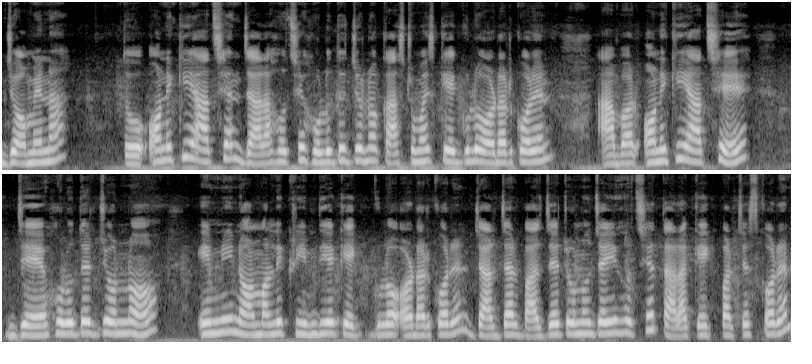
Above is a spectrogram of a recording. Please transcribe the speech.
জমে না। তো অনেকেই আছেন যারা হচ্ছে হলুদের জন্য কাস্টমাইজ কেকগুলো অর্ডার করেন। আবার অনেকেই আছে যে হলুদের জন্য এমনি নর্মালি ক্রিম দিয়ে কেকগুলো অর্ডার করেন। যার যার বাজেট অনুযায়ী হচ্ছে তারা কেক পারচেস করেন।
